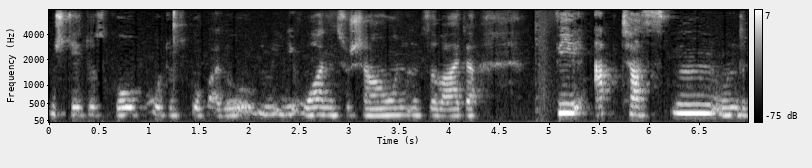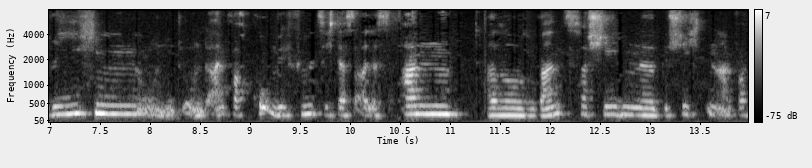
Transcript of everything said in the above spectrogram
ein Stethoskop, Otoskop, also um in die Ohren zu schauen und so weiter. Viel abtasten und riechen und, und einfach gucken, wie fühlt sich das alles an. Also so ganz verschiedene Geschichten einfach,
